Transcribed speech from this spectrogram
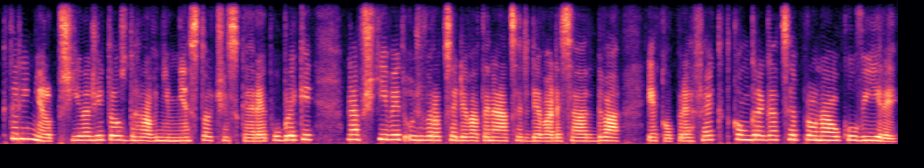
který měl příležitost hlavní město České republiky navštívit už v roce 1992 jako prefekt Kongregace pro nauku víry.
